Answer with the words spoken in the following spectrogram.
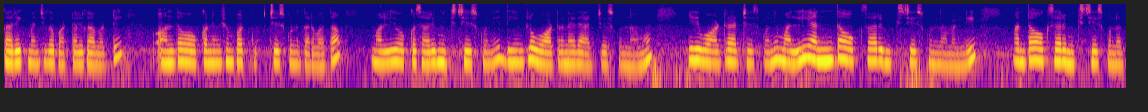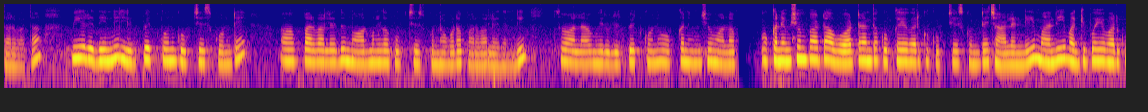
కర్రీకి మంచిగా పట్టాలి కాబట్టి అంతా ఒక నిమిషం పాటు కుక్ చేసుకున్న తర్వాత మళ్ళీ ఒక్కసారి మిక్స్ చేసుకొని దీంట్లో వాటర్ అనేది యాడ్ చేసుకుందాము. ఇది వాటర్ యాడ్ చేసుకొని మళ్ళీ అంతా ఒకసారి మిక్స్ చేసుకుందామండి. అంతా ఒకసారి మిక్స్ చేసుకున్న తర్వాత మీరు దీన్ని లిడ్ పెట్టుకొని కుక్ చేసుకుంటే పర్వాలేదు నార్మల్గా కుక్ చేసుకున్నా కూడా పర్వాలేదండి. సో అలా మీరు లిడ్ పెట్టుకొని ఒక్క నిమిషం అలా ఒక నిమిషం పాటు ఆ వాటర్ అంతా కుక్ అయ్యే వరకు కుక్ చేసుకుంటే చాలండి. మళ్ళీ మగ్గిపోయే వరకు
